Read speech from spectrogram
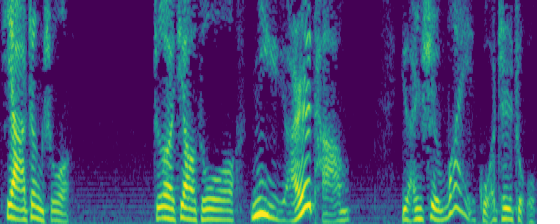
贾政说。这叫做女儿堂，原是外国之主，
